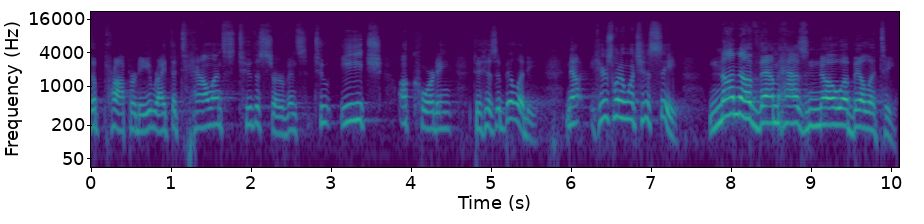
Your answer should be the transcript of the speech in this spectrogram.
the property, right, the talents to the servants, to each according to his ability. Now, here's what I want you to see none of them has no ability.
